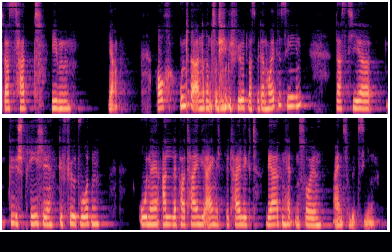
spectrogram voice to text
das hat eben ja auch unter anderem zu dem geführt, was wir dann heute sehen, dass hier Gespräche geführt wurden, ohne alle Parteien, die eigentlich beteiligt werden hätten sollen, einzubeziehen.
